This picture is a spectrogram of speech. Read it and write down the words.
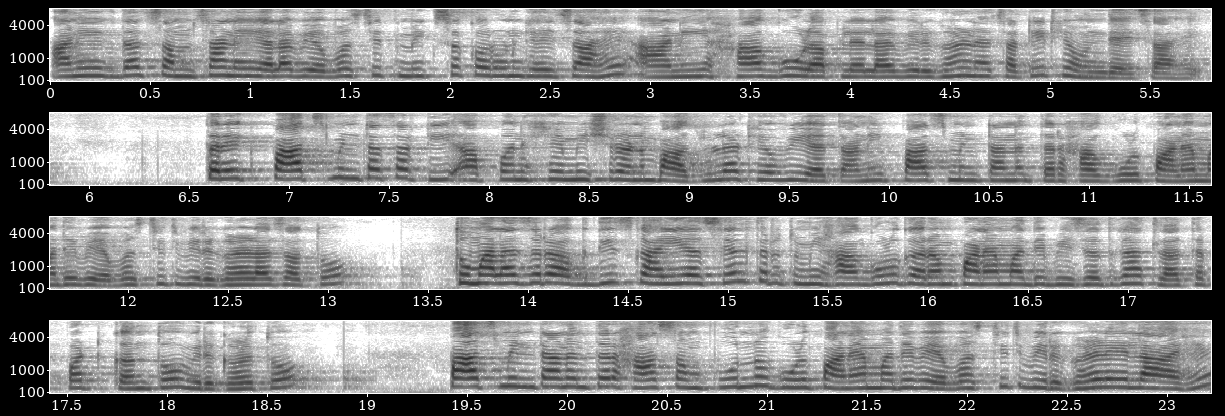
आणि एकदा चमचाने याला व्यवस्थित मिक्स करून घ्यायचा आहे आणि हा गूळ आपल्याला विरघळण्यासाठी ठेवून द्यायचा आहे. तर एक पाच मिनटासाठी आपण हे मिश्रण बाजूला ठेवूयात आणि पाच मिनटानंतर हा गूळ पाण्यामध्ये व्यवस्थित विरघळला जातो. तुम्हाला जर अगदीच घाई असेल तर तुम्ही हा गूळ गरम पाण्यामध्ये भिजत घातला तर पटकन तो विरघळतो. पाच मिनटानंतर हा संपूर्ण गूळ पाण्यामध्ये व्यवस्थित विरघळलेला आहे.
